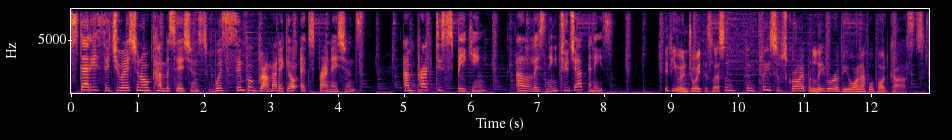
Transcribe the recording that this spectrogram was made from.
Study situational conversations with simple grammatical explanations and practice speaking and listening to Japanese. If you enjoyed this lesson, then please subscribe and leave a review on Apple Podcasts.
